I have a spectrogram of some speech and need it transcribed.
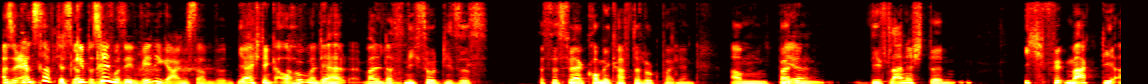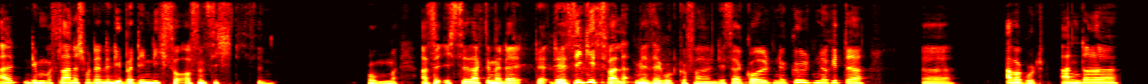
Also ernsthaft, ich es glaube, gibt dass sie vor Grenzen. denen weniger Angst haben würden. Ja, ich denke auch, weil der, weil das nicht so dieses, das ist sehr comichafter Look bei denen. Ähm, bei Ja. den, die slanischen, ich mag die alten, die slanischen Modelle lieber, die nicht so offensichtlich sind. Also ich sagte immer, der, der, der Sigiswald hat mir sehr gut gefallen. Dieser goldene, güldene Ritter. Äh, aber gut, andere,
